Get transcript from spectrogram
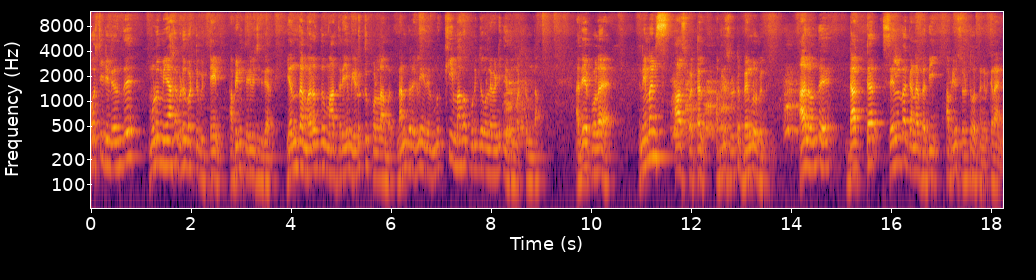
ஓசிடியிலிருந்து முழுமையாக விடுபட்டு விட்டேன் அப்படின்னு தெரிவிச்சிருக்கார். எந்த மருந்து மாத்திரையும் எடுத்துக்கொள்ளாமல் நண்பர்களே இதில் முக்கியமாக புரிந்து கொள்ள வேண்டியது இது மட்டும்தான். அதே போல் நிமன்ஸ் ஹாஸ்பிட்டல் அப்படின்னு சொல்லிட்டு பெங்களூர் இருக்கு. அதில் வந்து டாக்டர் செல்வ கணபதி அப்படின்னு சொல்லிட்டு ஒருத்தங்க இருக்கிறாங்க.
